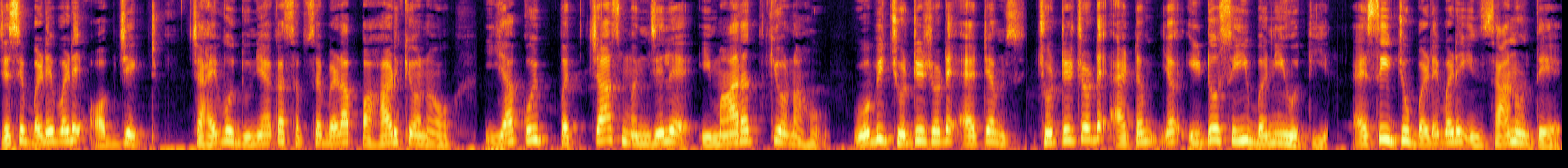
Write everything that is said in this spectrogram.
जैसे बड़े बड़े ऑब्जेक्ट चाहे वो दुनिया का सबसे बड़ा पहाड़ क्यों ना हो, या कोई पचास मंजिले इमारत क्यों ना हो, वो भी छोटे छोटे एटम्स छोटे छोटे एटम या ईटों से ही बनी होती है। ऐसे ही जो बड़े बड़े इंसान होते हैं,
